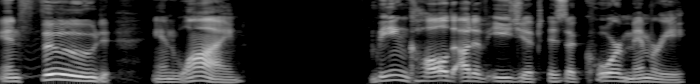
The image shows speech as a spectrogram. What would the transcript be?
and food and wine. Being called out of Egypt is a core memory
